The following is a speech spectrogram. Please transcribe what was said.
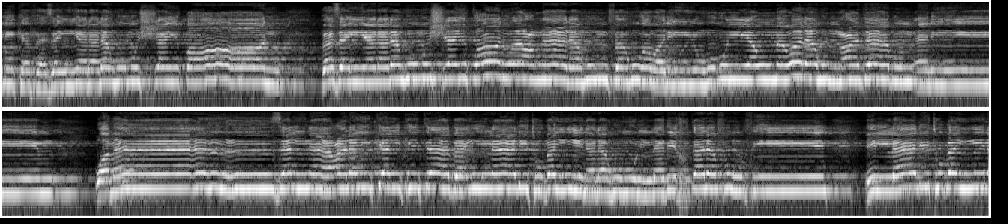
قبلك فزين لهم الشيطان فزين لهم الشيطان أعمالهم فهو وليهم اليوم ولهم عذاب أليم. وما أنزلنا عليك الكتاب إلا لتبين لهم الذي اختلفوا فيه. إلا لتبين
